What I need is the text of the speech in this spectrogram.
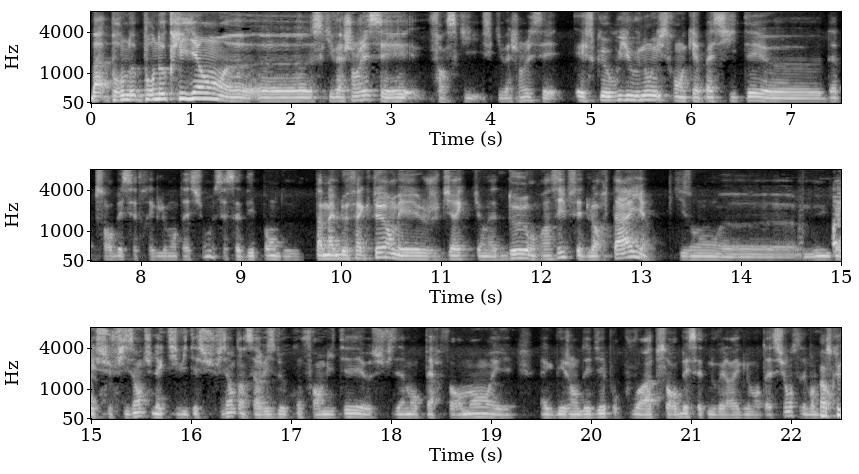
Bah pour, nos, pour nos clients, euh, euh, ce qui va changer, c'est, enfin, ce qui, ce qui va changer, c'est est-ce que oui ou non ils seront en capacité d'absorber cette réglementation? Ça, ça dépend de pas mal de facteurs, mais je dirais qu'il y en a deux en principe c'est de leur taille qu'ils ont euh, une taille suffisante, une activité suffisante, un service de conformité euh, suffisamment performant et avec des gens dédiés pour pouvoir absorber cette nouvelle réglementation. Parce que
